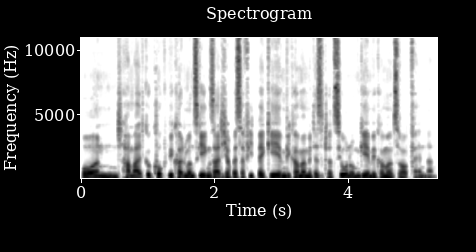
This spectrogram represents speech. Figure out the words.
und haben halt geguckt, wie können wir uns gegenseitig auch besser Feedback geben, wie können wir mit der Situation umgehen, wie können wir uns überhaupt verändern.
